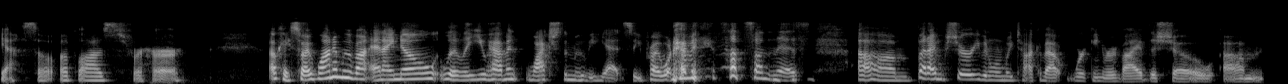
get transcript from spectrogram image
yeah, so applause for her. Okay, so I want to move on, and I know Lily, you haven't watched the movie yet, so you probably won't have any thoughts on this. Um, but I'm sure even when we talk about working to revive the show, um,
